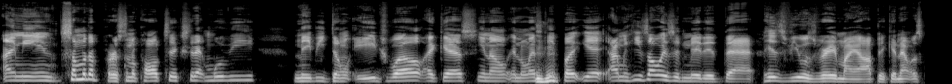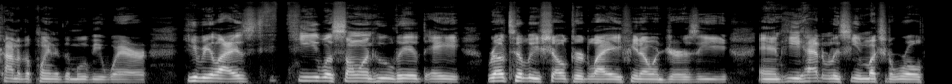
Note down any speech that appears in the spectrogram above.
I mean, some of the personal politics of that movie maybe don't age well, I guess, you know, in the landscape. Mm-hmm. But yeah, I mean, he's always admitted that his view was very myopic. And that was kind of the point of the movie where he realized he was someone who lived a relatively sheltered life, you know, in Jersey. And he hadn't really seen much of the world,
